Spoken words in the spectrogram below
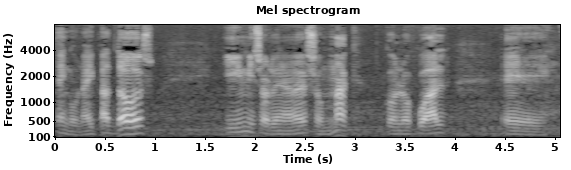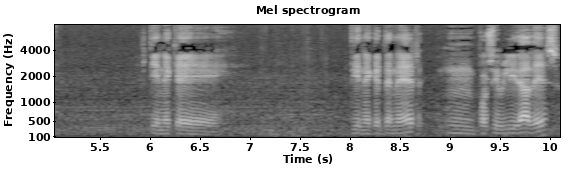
tengo un iPad 2, y mis ordenadores son Mac, con lo cual eh, tiene, que, tiene que tener mm, posibilidades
